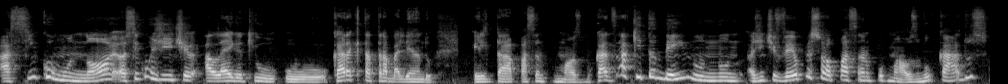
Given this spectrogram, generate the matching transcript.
assim como nós, assim como a gente alega que o, o cara que está trabalhando ele está passando por maus bocados, aqui também no, no, a gente vê o pessoal passando por maus bocados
